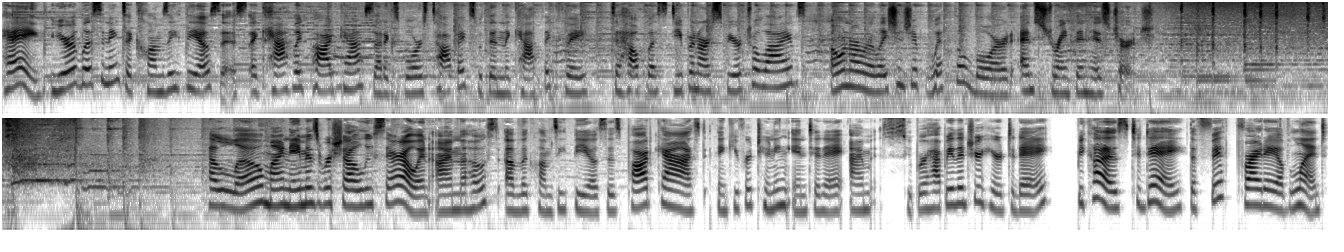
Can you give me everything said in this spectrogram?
Hey, you're listening to Clumsy Theosis, a Catholic podcast that explores topics within the Catholic faith to help us deepen our spiritual lives, own our relationship with the Lord, and strengthen His church. Hello, my name is Rochelle Lucero, and I'm the host of the Clumsy Theosis podcast. Thank you for tuning in today. I'm super happy that you're here today because today, the fifth Friday of Lent,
